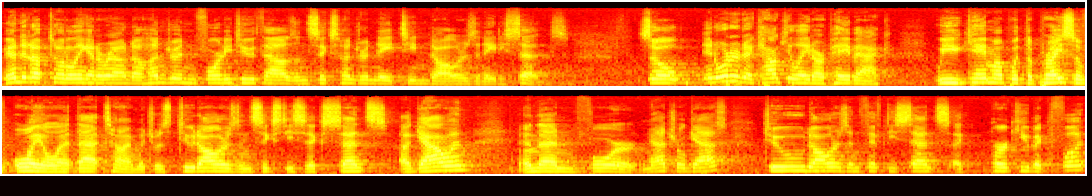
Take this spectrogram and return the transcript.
we ended up totaling at around $142,618.80. So, in order to calculate our payback, We came up with the price of oil at that time, which was $2.66 a gallon. And then for natural gas, $2.50 per cubic foot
